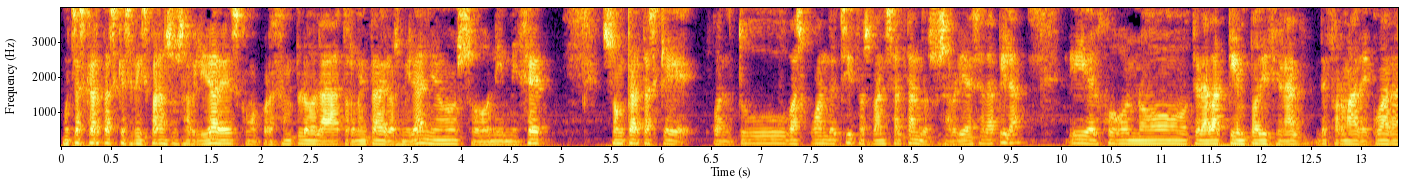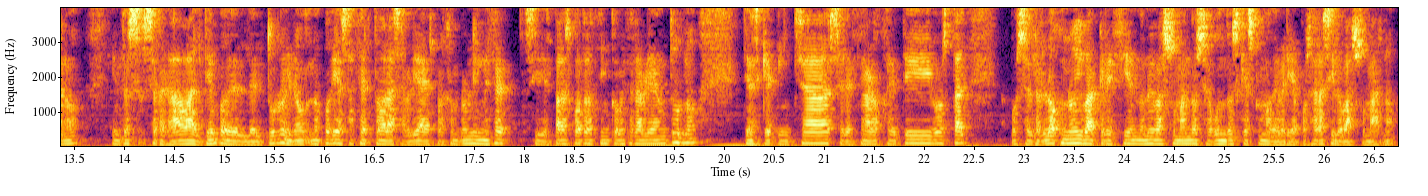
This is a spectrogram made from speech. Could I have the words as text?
muchas cartas que se disparan sus habilidades, como por ejemplo la Tormenta de los Mil Años o Nimicet, son cartas que cuando tú vas jugando hechizos van saltando sus habilidades a la pila y el juego no te daba tiempo adicional de forma adecuada, ¿no? Y entonces se te acababa el tiempo del, turno y no, podías hacer todas las habilidades. Por ejemplo, un Nimicet, si disparas 4 o 5 veces la habilidad en un turno, tienes que pinchar, seleccionar objetivos, tal. Pues el reloj no iba creciendo, no iba sumando segundos, que es como debería. Pues ahora sí lo va a sumar, ¿no?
